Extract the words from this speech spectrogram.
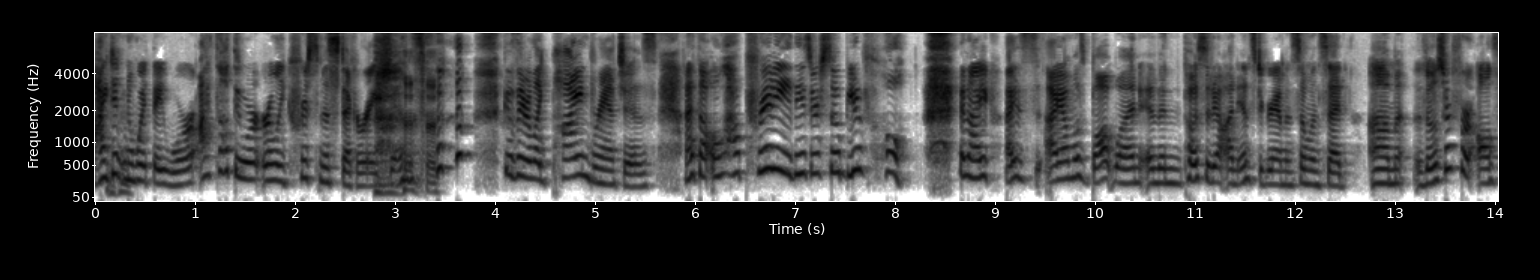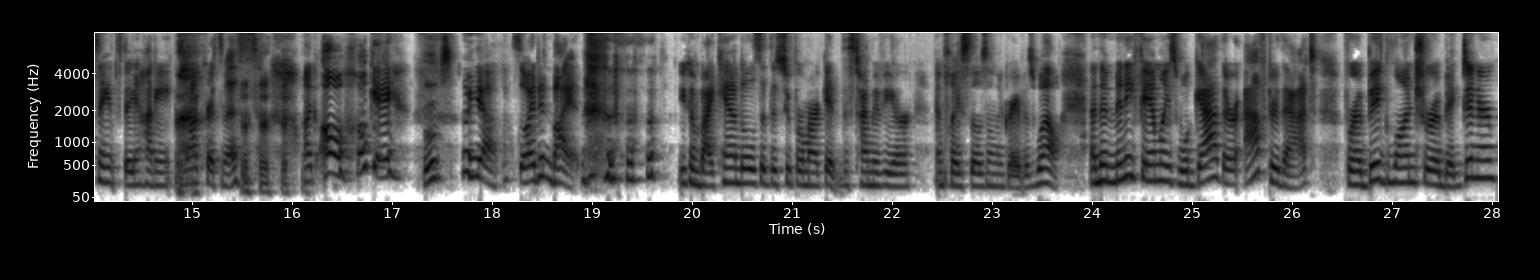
I didn't mm-hmm. know what they were. I thought they were early Christmas decorations because they were like pine branches. I thought, oh, how pretty. These are so beautiful. And I, I, I almost bought one and then posted it on Instagram and someone said, um, those are for All Saints Day, honey, not Christmas. Like, oh, okay. Oops. Yeah, so I didn't buy it. you can buy candles at the supermarket this time of year and place those on the grave as well. And then many families will gather after that for a big lunch or a big dinner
